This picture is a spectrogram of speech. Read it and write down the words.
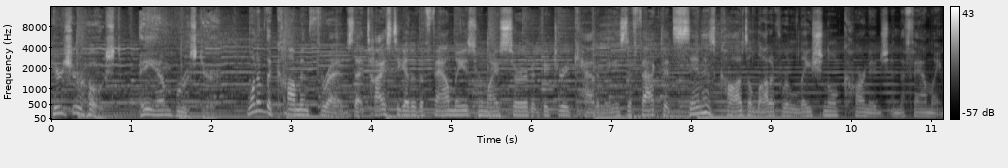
Here's your host, A.M. Brewster. One of the common threads that ties together the families whom I serve at Victory Academy is the fact that sin has caused a lot of relational carnage in the family.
